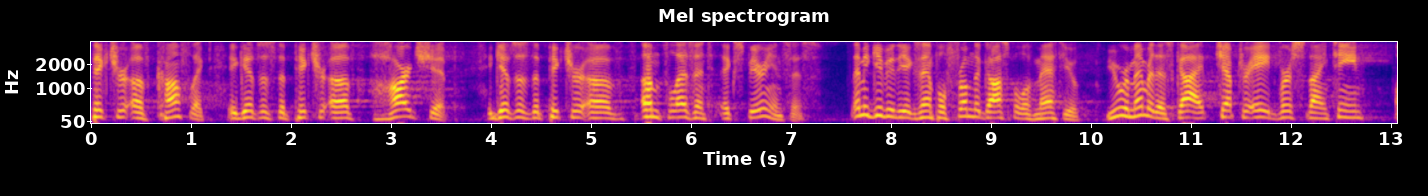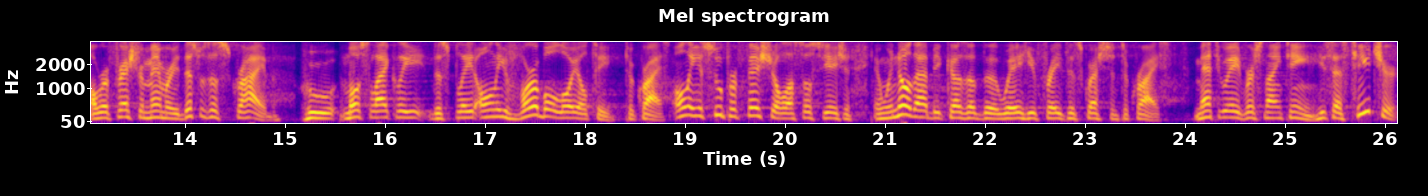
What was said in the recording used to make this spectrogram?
picture of conflict. It gives us the picture of hardship. It gives us the picture of unpleasant experiences. Let me give you the example from the Gospel of Matthew. You remember this guy, chapter 8, verse 19. I'll refresh your memory. This was a scribe who most likely displayed only verbal loyalty to Christ, only a superficial association. And we know that because of the way he phrased this question to Christ. Matthew 8, verse 19, he says, Teacher,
